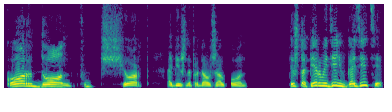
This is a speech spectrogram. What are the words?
Кордон. Фу, черт, обиженно продолжал он. Ты что, первый день в газете?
